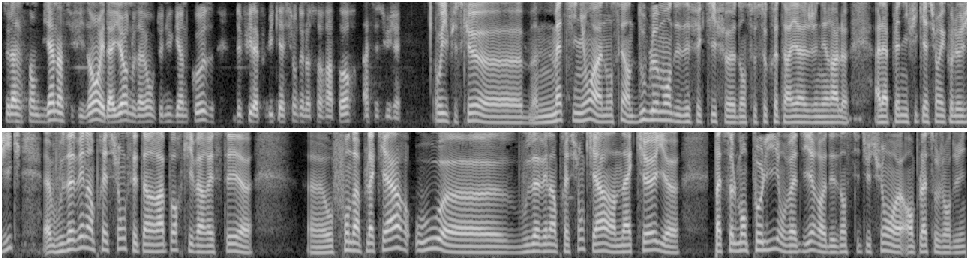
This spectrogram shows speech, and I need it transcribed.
cela semble bien insuffisant. Et d'ailleurs, nous avons obtenu gain de cause depuis la publication de notre rapport à ce sujet. Oui, puisque euh, Matignon a annoncé un doublement des effectifs euh, dans ce secrétariat général à la planification écologique. Euh, vous avez l'impression que c'est un rapport qui va rester euh, au fond d'un placard où euh, vous avez l'impression qu'il y a un accueil euh, pas seulement poli, on va dire, des institutions en place aujourd'hui.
